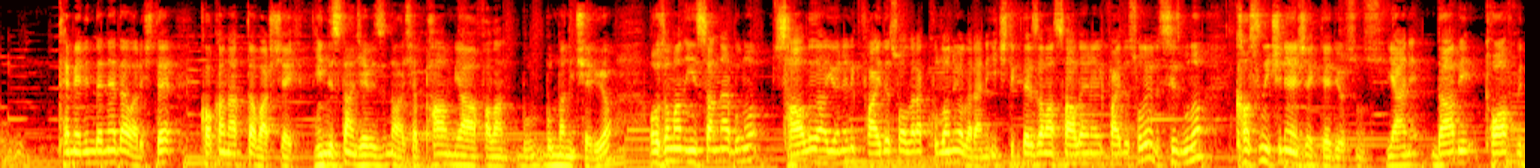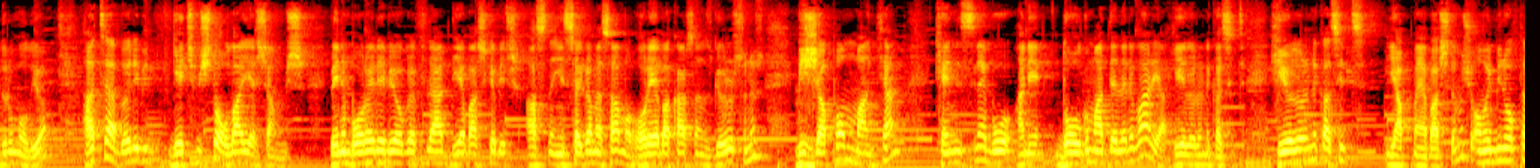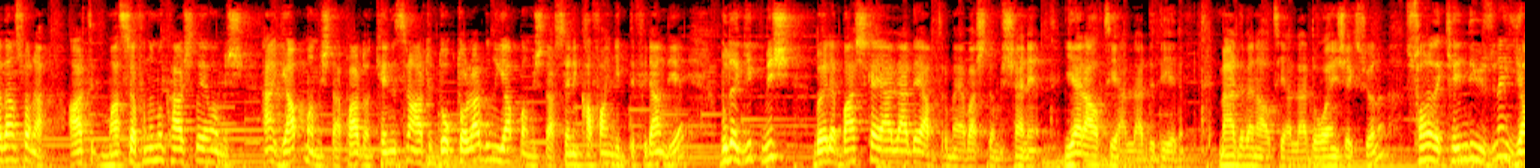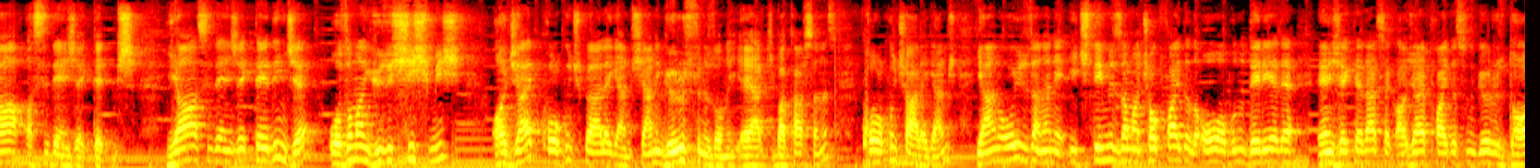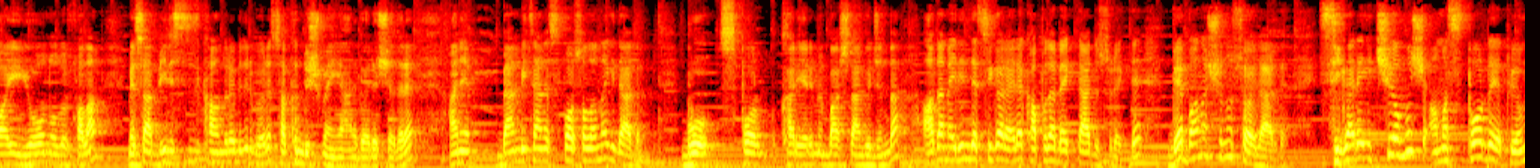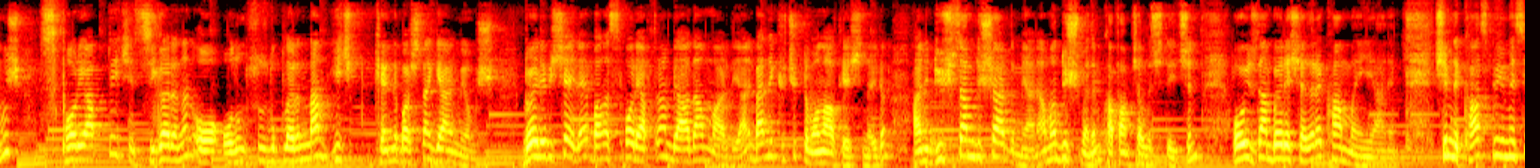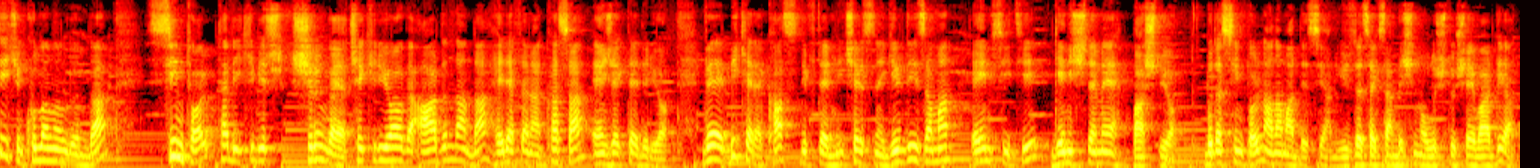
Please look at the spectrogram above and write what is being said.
temelinde ne de var işte kokonatta var şey Hindistan cevizinde var işte palm yağı falan bundan içeriyor. O zaman insanlar bunu sağlığa yönelik faydası olarak kullanıyorlar. Hani içtikleri zaman sağlığa yönelik faydası oluyor da siz bunu kasın içine enjekte ediyorsunuz. Yani daha bir tuhaf bir durum oluyor. Hatta böyle bir geçmişte olay yaşanmış. Benim Bora ile biyografiler diye başka bir aslında Instagram hesabım var. Oraya bakarsanız görürsünüz. Bir Japon manken kendisine bu hani dolgu maddeleri var ya hyaluronik asit. Hyaluronik asit yapmaya başlamış ama bir noktadan sonra artık masrafını mı karşılayamamış? Ha yapmamışlar pardon. Kendisine artık doktorlar bunu yapmamışlar. Senin kafan gitti filan diye. Bu da gitmiş böyle başka yerlerde yaptırmaya başlamış. Hani yer altı yerlerde diyelim. Merdiven altı yerlerde o enjeksiyonu. Sonra da kendi yüzüne yağ asidi enjekte etmiş. Yağ asidi enjekte edince o zaman yüzü şişmiş acayip korkunç bir hale gelmiş. Yani görürsünüz onu eğer ki bakarsanız korkunç hale gelmiş. Yani o yüzden hani içtiğimiz zaman çok faydalı. O bunu deriye de enjekte edersek acayip faydasını görürüz. Daha iyi yoğun olur falan. Mesela birisi sizi kandırabilir böyle. Sakın düşmeyin yani böyle şeylere. Hani ben bir tane spor salonuna giderdim. Bu spor kariyerimin başlangıcında. Adam elinde sigarayla kapıda beklerdi sürekli. Ve bana şunu söylerdi. Sigara içiyormuş ama spor da yapıyormuş. Spor yaptığı için sigaranın o olumsuzluklarından hiç kendi başına gelmiyormuş. Böyle bir şeyle bana spor yaptıran bir adam vardı yani. Ben de küçüktüm 16 yaşındaydım. Hani düşsem düşerdim yani ama düşmedim kafam çalıştığı için. O yüzden böyle şeylere kanmayın yani. Şimdi kas büyümesi için kullanıldığında Sintol tabii ki bir şırıngaya çekiliyor ve ardından da hedeflenen kasa enjekte ediliyor. Ve bir kere kas liflerinin içerisine girdiği zaman MCT genişlemeye başlıyor. Bu da Sintol'ün ana maddesi yani %85'in oluştuğu şey vardı ya.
